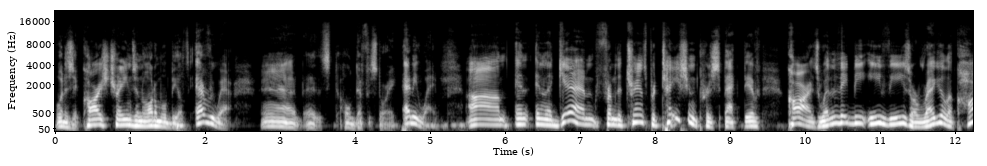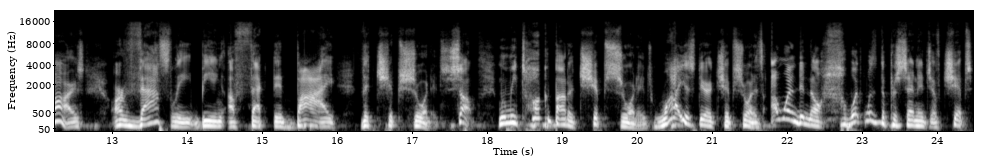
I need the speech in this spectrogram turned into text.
what is it? Cars, trains, and automobiles everywhere. Eh, it's a whole different story. Anyway, um, and, and again, from the transportation perspective, cars, whether they be EVs or regular cars, are vastly being affected by the chip shortage. So, when we talk about a chip shortage, why is there a chip shortage? I wanted to know how, what was the percentage of chips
